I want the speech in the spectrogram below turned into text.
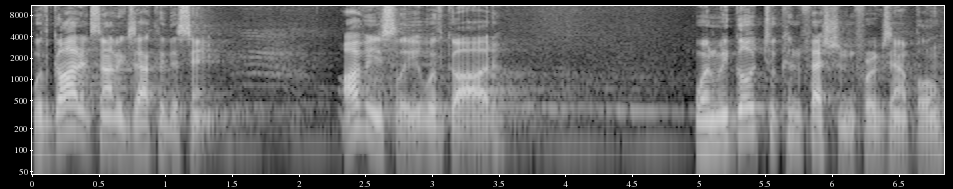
With God, it's not exactly the same. Obviously, with God, when we go to confession, for example,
